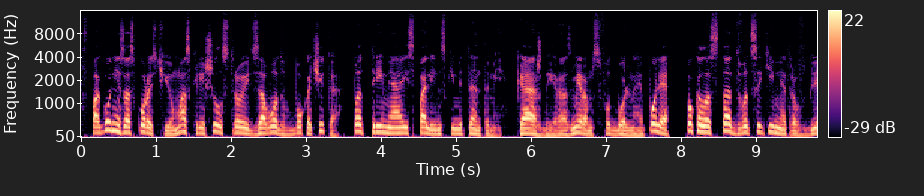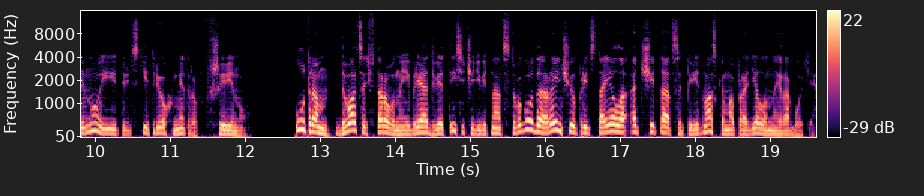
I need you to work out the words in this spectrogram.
В погоне за скоростью Маск решил строить завод в Бока-Чика под тремя исполинскими тентами, каждый размером с футбольное поле около 120 метров в длину и 33 метров в ширину. Утром 22 ноября 2019 года Ренчу предстояло отчитаться перед Маском о проделанной работе.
